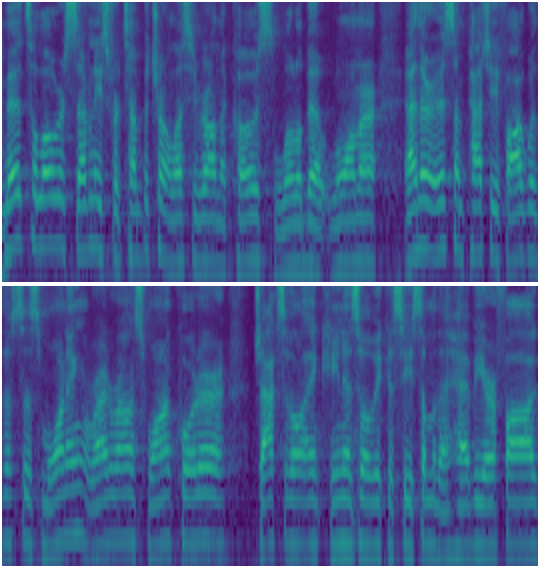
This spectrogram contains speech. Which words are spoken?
Mid to lower 70s for temperature unless you're on the coast, a little bit warmer. And there is some patchy fog with us this morning right around Swanquarter, Jacksonville and Kenansville. We can see some of the heavier fog,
